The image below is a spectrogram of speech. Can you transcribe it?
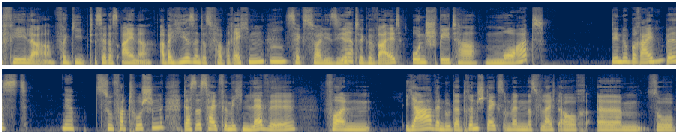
Fehler vergibt, ist ja das eine. Aber hier sind es Verbrechen, Mhm. sexualisierte Gewalt und später Mord, den du bereit Mhm. bist, Ja. zu vertuschen. Das ist halt für mich ein Level von, ja, wenn du da drin steckst und wenn das vielleicht auch ähm, so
